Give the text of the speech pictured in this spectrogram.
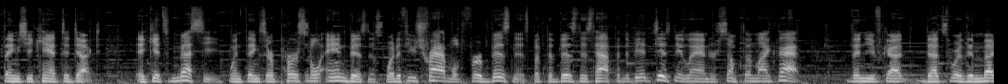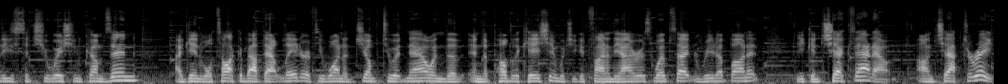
things you can't deduct. It gets messy when things are personal and business. What if you traveled for business, but the business happened to be at Disneyland or something like that? Then you've got, that's where the muddy situation comes in. Again, we'll talk about that later. If you want to jump to it now in the in the publication, which you can find on the IRS website and read up on it, you can check that out on chapter 8.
